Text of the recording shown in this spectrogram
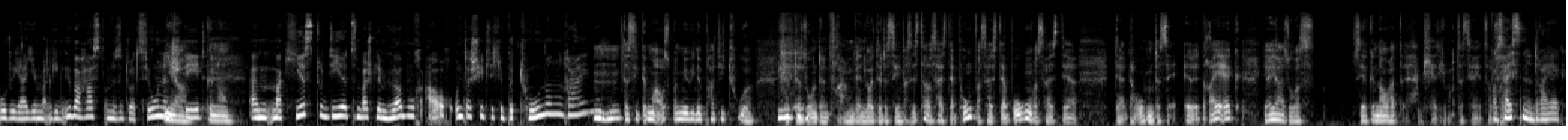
wo du ja jemanden gegenüber hast und eine Situation Ja, entsteht. genau. Ähm, markierst du dir zum Beispiel im Hörbuch auch unterschiedliche Betonungen rein? Mhm, das sieht immer aus bei mir wie eine Partitur. Ich habe da so und dann fragen, wenn Leute das sehen, was ist das? Was heißt der Punkt? Was heißt der Bogen? Was heißt der, der da oben das äh, Dreieck? Ja, ja, sowas sehr genau hat. Hab ich, ja- ich mache das ja jetzt auch. Was heißt denn ein Dreieck?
